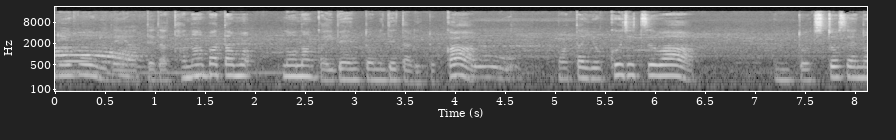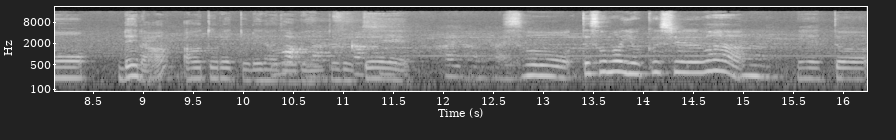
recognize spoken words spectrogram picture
リーホールでやってた七夕のなんかイベントに出たりとかまた翌日は、うん、と千歳のレラアウトレットレラでイベント出てはいはいはい。そう。でその翌週は、えっ、と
